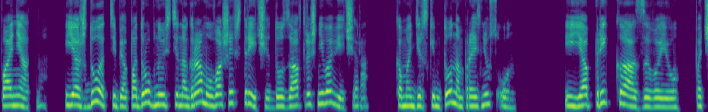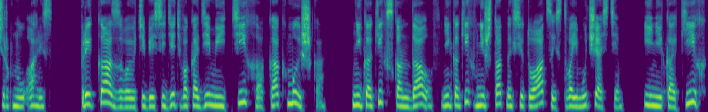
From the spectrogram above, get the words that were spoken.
Понятно. Я жду от тебя подробную стенограмму вашей встречи до завтрашнего вечера, командирским тоном произнес он. И я приказываю, подчеркнул Арис, приказываю тебе сидеть в академии тихо, как мышка. Никаких скандалов, никаких внештатных ситуаций с твоим участием. И никаких...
